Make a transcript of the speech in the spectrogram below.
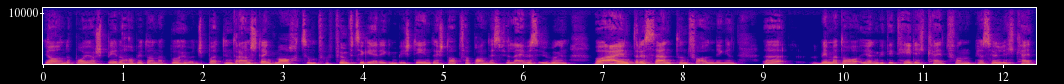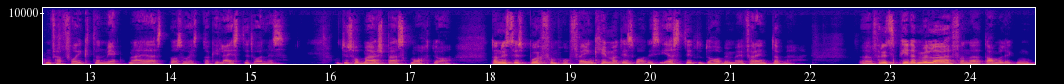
Ja, und ein paar Jahre später habe ich dann ein Buch über den Sport in Traunstein gemacht zum 50-jährigen Bestehen des Stadtverbandes für Leibesübungen. War auch interessant und vor allen Dingen, äh, wenn man da irgendwie die Tätigkeit von Persönlichkeiten verfolgt, dann merkt man auch erst, was alles da geleistet worden ist. Und das hat mir auch Spaß gemacht, ja. Dann ist das Buch vom Hochfein gekommen, das war das erste. Da, habe ich meinen Freund äh, Fritz Peter Müller von der damaligen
